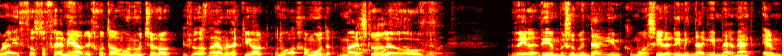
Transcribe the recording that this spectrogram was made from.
אולי סוף סוף הם יעריכו את האמנות שלו, יש לו אוזניים ענקיות, הוא נורא חמוד, מה יש לו לאהוב? וילדים פשוט מתנהגים כמו שילדים מתנהגים באמת. הם,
